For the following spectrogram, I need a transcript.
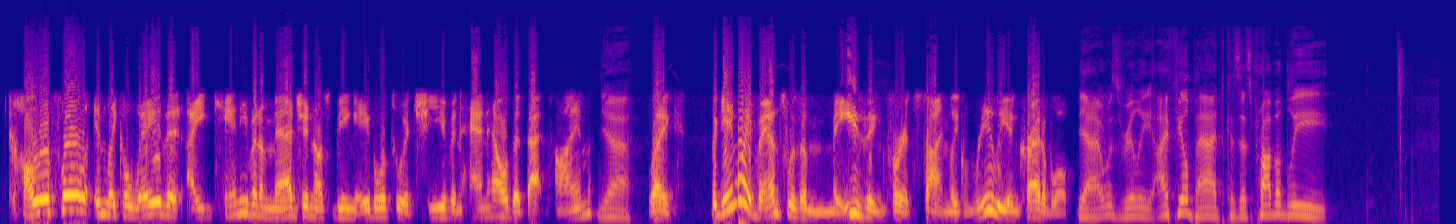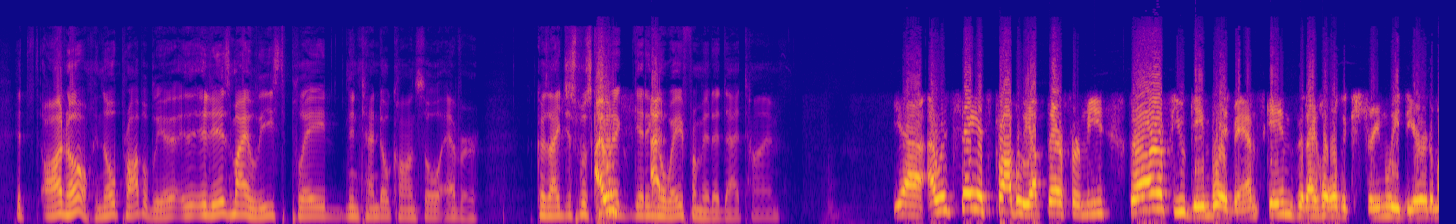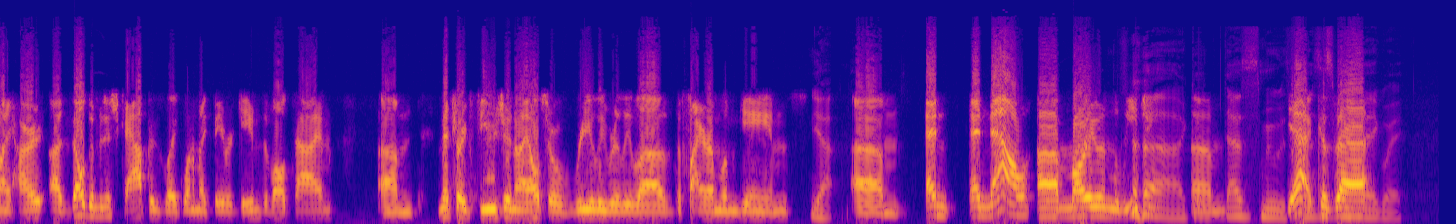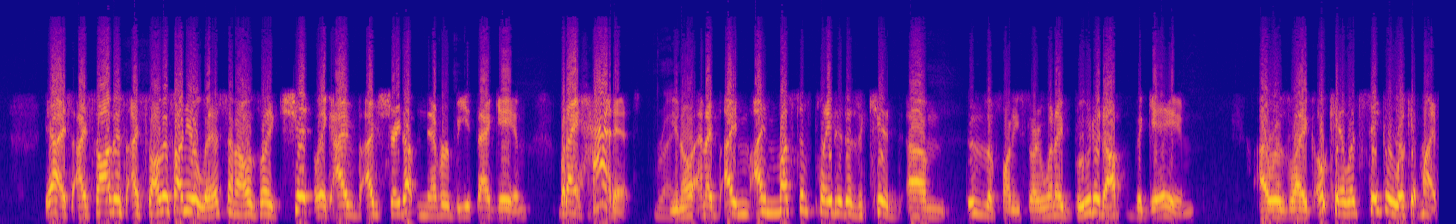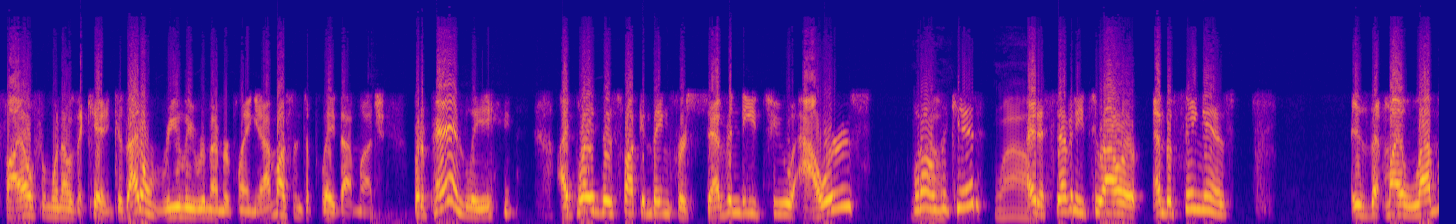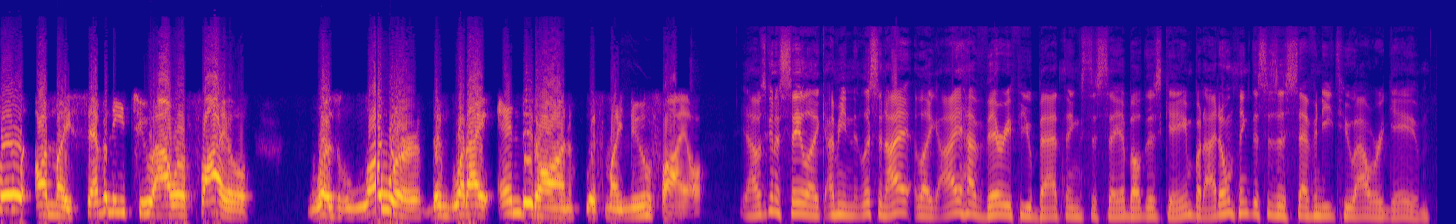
colorful in like a way that I can't even imagine us being able to achieve in handheld at that time. yeah, Like the Game Boy Advance was amazing for its time, like really incredible. yeah. It was really. I feel bad because that's probably. It's oh no no probably it, it is my least played Nintendo console ever because I just was kind of getting I- away from it at that time. Yeah, I would say it's probably up there for me. There are a few Game Boy Advance games that I hold extremely dear to my heart. Uh, Zelda Minish Cap is like one of my favorite games of all time. Um, Metroid Fusion, I also really, really love. The Fire Emblem games, Yeah. um, and and now uh, Mario and Luigi. Um, That's smooth. yeah, That was a 'cause, smooth uh, segue. yeah, I, I saw this. I saw this on your list, and I was like, shit. Like I've I've straight up never beat that game, but I had it. Right. You know, and I, I I must have played it as a kid. Um, this is a funny story. When I booted up the game, I was like, okay, let's take a look at my file from when I was a kid because I don't really remember playing it. I mustn't have played that much, but apparently, I played this fucking thing for seventy two hours when I was a kid. Wow. I had a 72 hour, and the thing is, is that my level on my 72 hour file was lower than what I ended on with my new file. Yeah, I was gonna say like I mean, listen, I like I have very few bad things to say about this game, but I don't think this is a seventy-two hour game.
